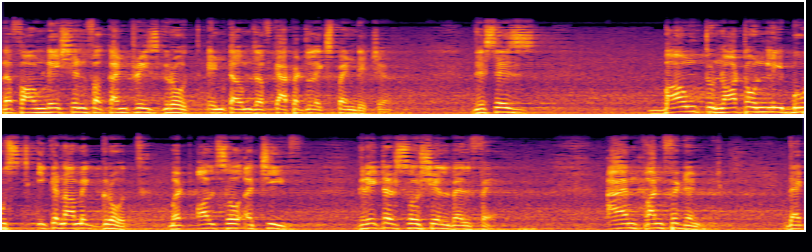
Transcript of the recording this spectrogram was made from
the foundation for country's growth in terms of capital expenditure. This is bound to not only boost economic growth, but also achieve greater social welfare. I am confident that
